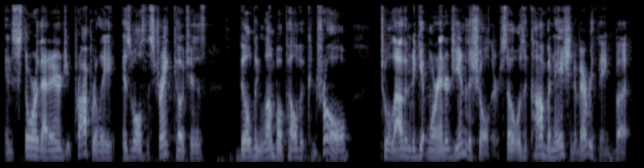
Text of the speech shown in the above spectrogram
and store that energy properly, as well as the strength coaches building lumbo-pelvic control to allow them to get more energy into the shoulder. So it was a combination of everything, but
